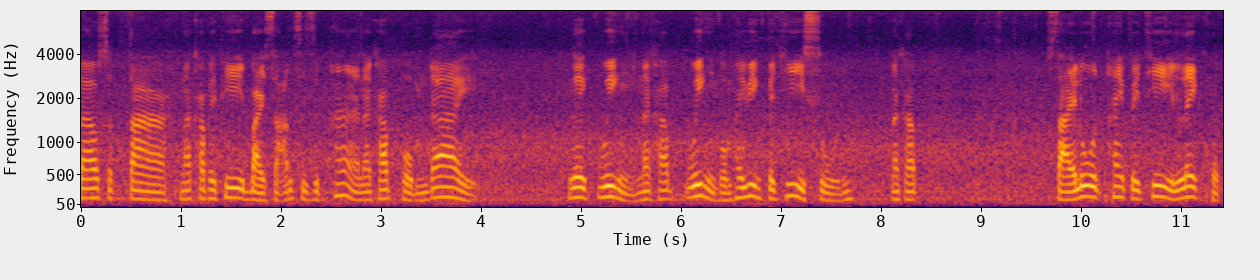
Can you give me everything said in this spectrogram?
ลาวสตาร์นะครับพี่ๆบ่ายสามสี่สิบห้านะครับ ผมได้เลขวิ่งนะครับ วิ่งผมให้วิ่งไปที่ศูนย์นะครับ สายรูดให้ไปที่เลขหก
